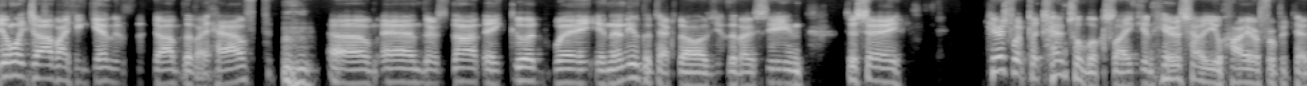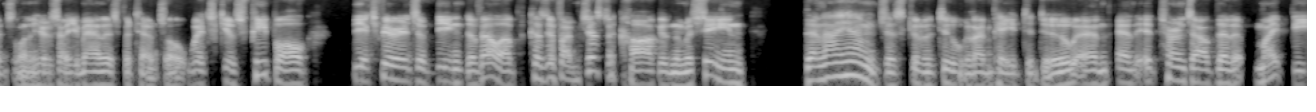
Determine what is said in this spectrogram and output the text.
the only job I can get is the job that I have. Mm-hmm. Um, and there's not a good way in any of the technology that I've seen to say, here's what potential looks like, and here's how you hire for potential, and here's how you manage potential, which gives people the experience of being developed. Because if I'm just a cog in the machine, then I am just going to do what I'm paid to do. And, and it turns out that it might be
